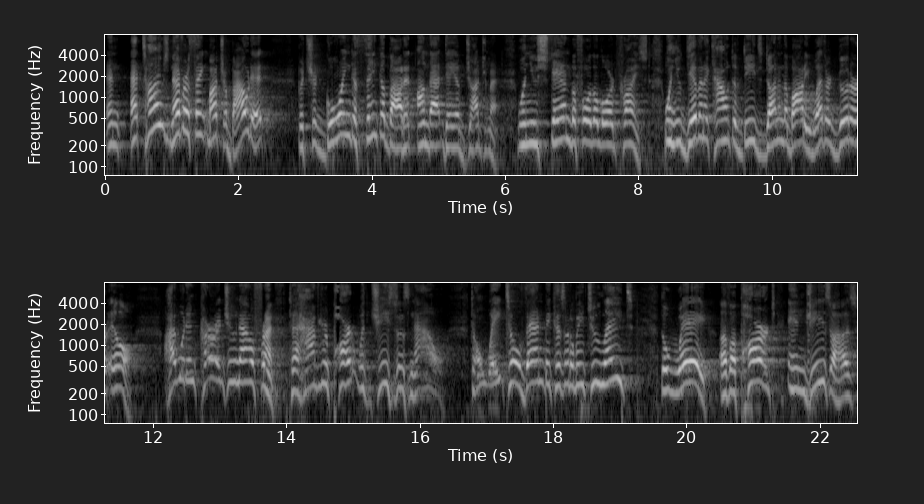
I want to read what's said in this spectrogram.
And at times, never think much about it, but you're going to think about it on that day of judgment when you stand before the Lord Christ, when you give an account of deeds done in the body, whether good or ill. I would encourage you now, friend, to have your part with Jesus now. Don't wait till then because it'll be too late. The way of a part in Jesus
